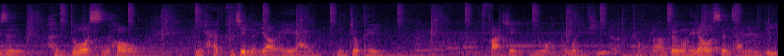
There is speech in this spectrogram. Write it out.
实很多时候你还不见得要 AI，你就可以发现以往的问题了。那这个东西叫做生产领地。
